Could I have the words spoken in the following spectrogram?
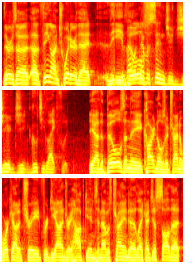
there's a, a, thing on Twitter that the Bills I would never send you G- G- Gucci Lightfoot. Yeah, the Bills and the Cardinals are trying to work out a trade for DeAndre Hopkins, and I was trying to like I just saw that,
